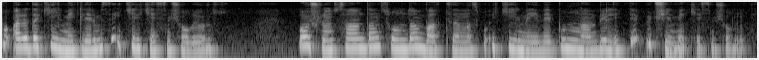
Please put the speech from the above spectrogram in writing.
Bu aradaki ilmeklerimizi ikili kesmiş oluyoruz. Boşluğun sağından solundan battığımız bu iki ilmeği ve bununla birlikte 3 ilmek kesmiş oluyoruz.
